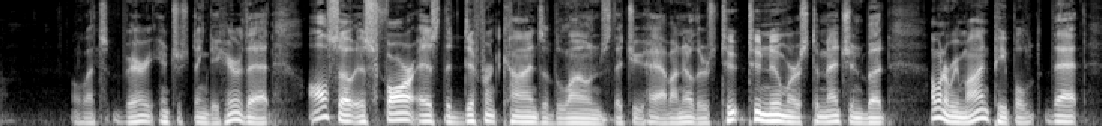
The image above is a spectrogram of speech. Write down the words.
Well, that's very interesting to hear that. Also, as far as the different kinds of loans that you have, I know there's too, too numerous to mention, but I want to remind people that –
